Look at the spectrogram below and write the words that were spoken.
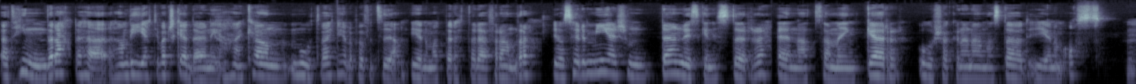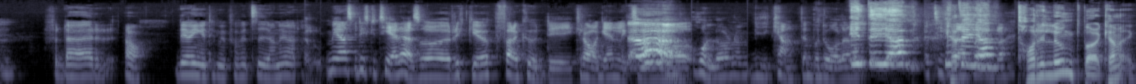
Att hindra det här. Han vet ju vart skräddaren är. Han kan motverka hela profetian genom att berätta det här för andra. Jag ser det mer som den risken är större än att Samenkar orsakar en annans död genom oss. Mm. För där, ja, det har ingenting med profetian att göra. Medan vi diskuterar det här så rycker jag upp Farakud i kragen liksom och håller honom vid kanten på dålen. Inte igen! På varandra. Ta det lugnt bara. Kan vi,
